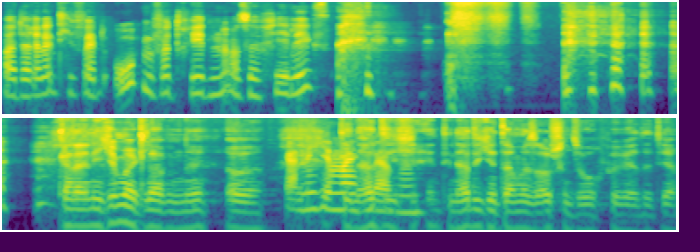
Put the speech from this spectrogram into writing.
war da relativ weit oben vertreten, außer Felix. Kann ja nicht immer klappen, ne? Aber Kann nicht immer den klappen. Hatte ich, den hatte ich ja damals auch schon so hoch bewertet, ja.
